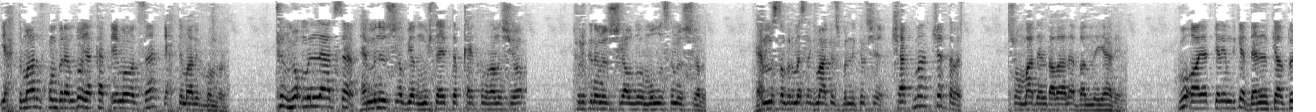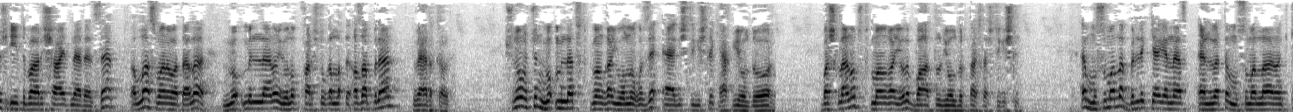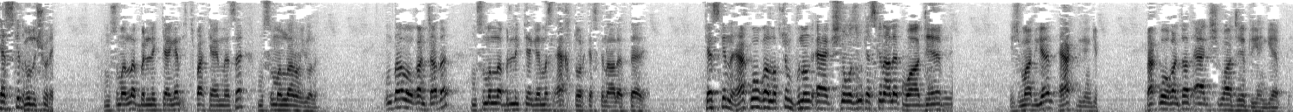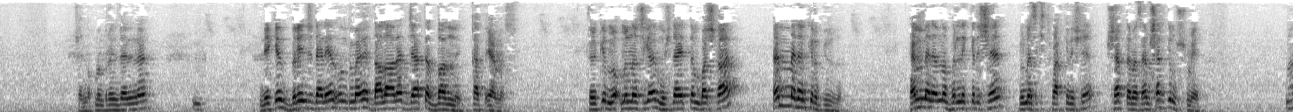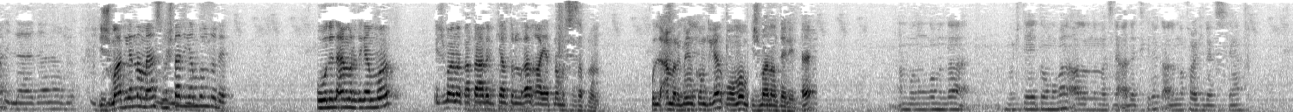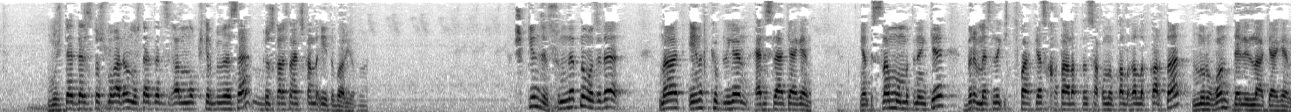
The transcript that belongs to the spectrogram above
Ehtimoliy hukm beramdi yo qat'iymi desa ehtimoliy hukm bir chun mo'minlar desa hammani o'z ishiga bu yerda deb qayd qilgan ish yo'q. Turkini o'z ishiga oldi mullasini o'z ishiga oldi. Hammasini bir masalaga makilish birlik qilishi shartmi? Shart emas. Shu model dalala danniya deydi. Bu oyat karimdagi dalil keltirish e'tibori shoid narsa desa alloh subhanava taolo mo'minlarni yo'li qarshi turganlikni azob bilan va'da qildi. Shuning uchun mo'minlar tutib mangan yo'lni o'zi agish tegishlik haq yo'ldir. Boshqalarni tutib mangan yo'li botil yo'ldir tashlash tegishlik. E, musulmonlar birlikka kelgan narsa albatta musulmonlarni kaskin yo'li shu musulmonlar birlikka kelgan ittifoq kelgan narsa musulmonlarni yo'li. Unda bo'lganchada musulmonlar birlikka kelgan emas haq to'g'ri kaskin holatda. Kaskin haq bo'lganligi uchun buni kishini o'zini kaskin holat vojib. Ijmo degan haq degan gap. Haq bo'lgan chog'da vojib degan gap. Tushundikmi birinchi dalillar? Lekin birinchi dalil dalolat jihati zanni qat'iy emas. Chunki mo'minlar ichiga mushtahiddan boshqa hammadan kirib yurdi. Hammadan birlik kirishi bo'lmasa ittifoq kirishi shart emas ham shartga tushmaydi. Ijmo degandan ma'nosi mushta degan bo'ldi deb. Ulil amr deganmi? Ijmoni qatori keltirilgan oyatni birisi hisoblanadi. Ul amr minkum degan umum ijmoni dalil bunga bunda bo'lmagan olimni masalan odatdagidek olimni qarshilik qilishga mushtad darsi to'shmagan odam dars darsi fikr bilmasa ko'z qarashdan hech qanday e'tibor yo'q. Ikkinchi sunnatni o'zida aniq ko'plagan hadislar kelgan. Ya'ni islom ummatiniki bir masala ittifoqga xatolikdan saqlanib qolganlik qarta nurg'un dalillar kelgan.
